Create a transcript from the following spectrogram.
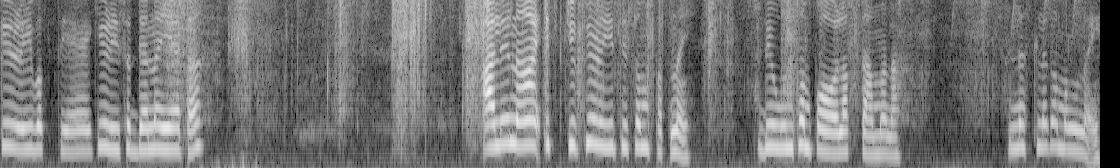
केळी बघते. केळी सध्या नाही आता. आले ना इतकी केळी इथे संपत नाही. देऊन संपवावं लागतं आम्हाला. नसलं का मग नाही?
